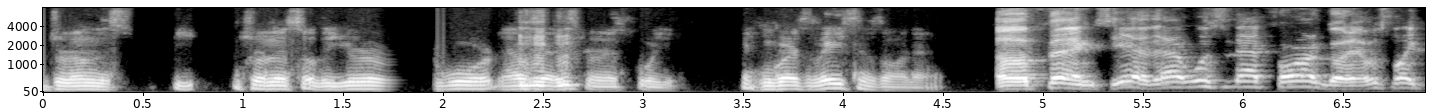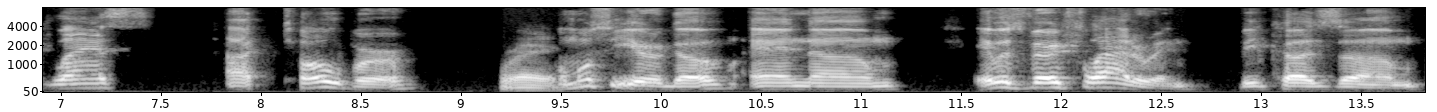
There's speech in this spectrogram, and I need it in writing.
journalist journalist of the year award. How's mm-hmm. that experience for you? And congratulations on that. Uh, thanks. Yeah, that wasn't that far ago. That was like last October, right? Almost a year ago, and um, it was very flattering because um,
